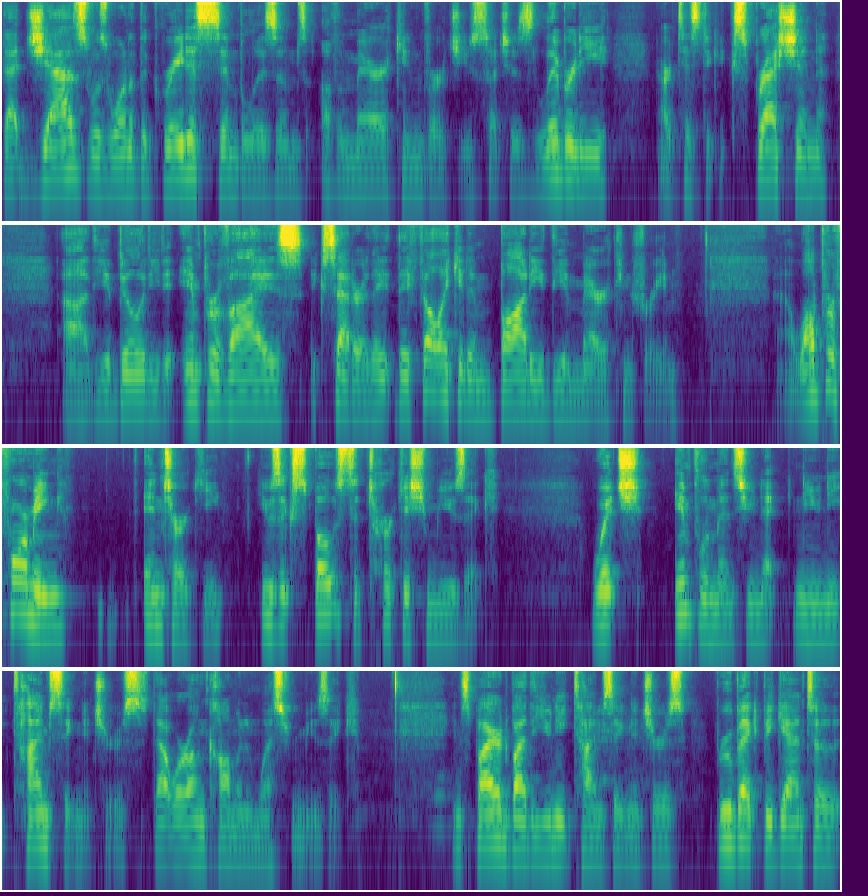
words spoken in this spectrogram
that jazz was one of the greatest symbolisms of American virtues, such as liberty, artistic expression, uh, the ability to improvise, etc. They, they felt like it embodied the American dream. Uh, while performing in Turkey, he was exposed to Turkish music, which implements unique, unique time signatures that were uncommon in Western music. Inspired by the unique time signatures, Brubeck began to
